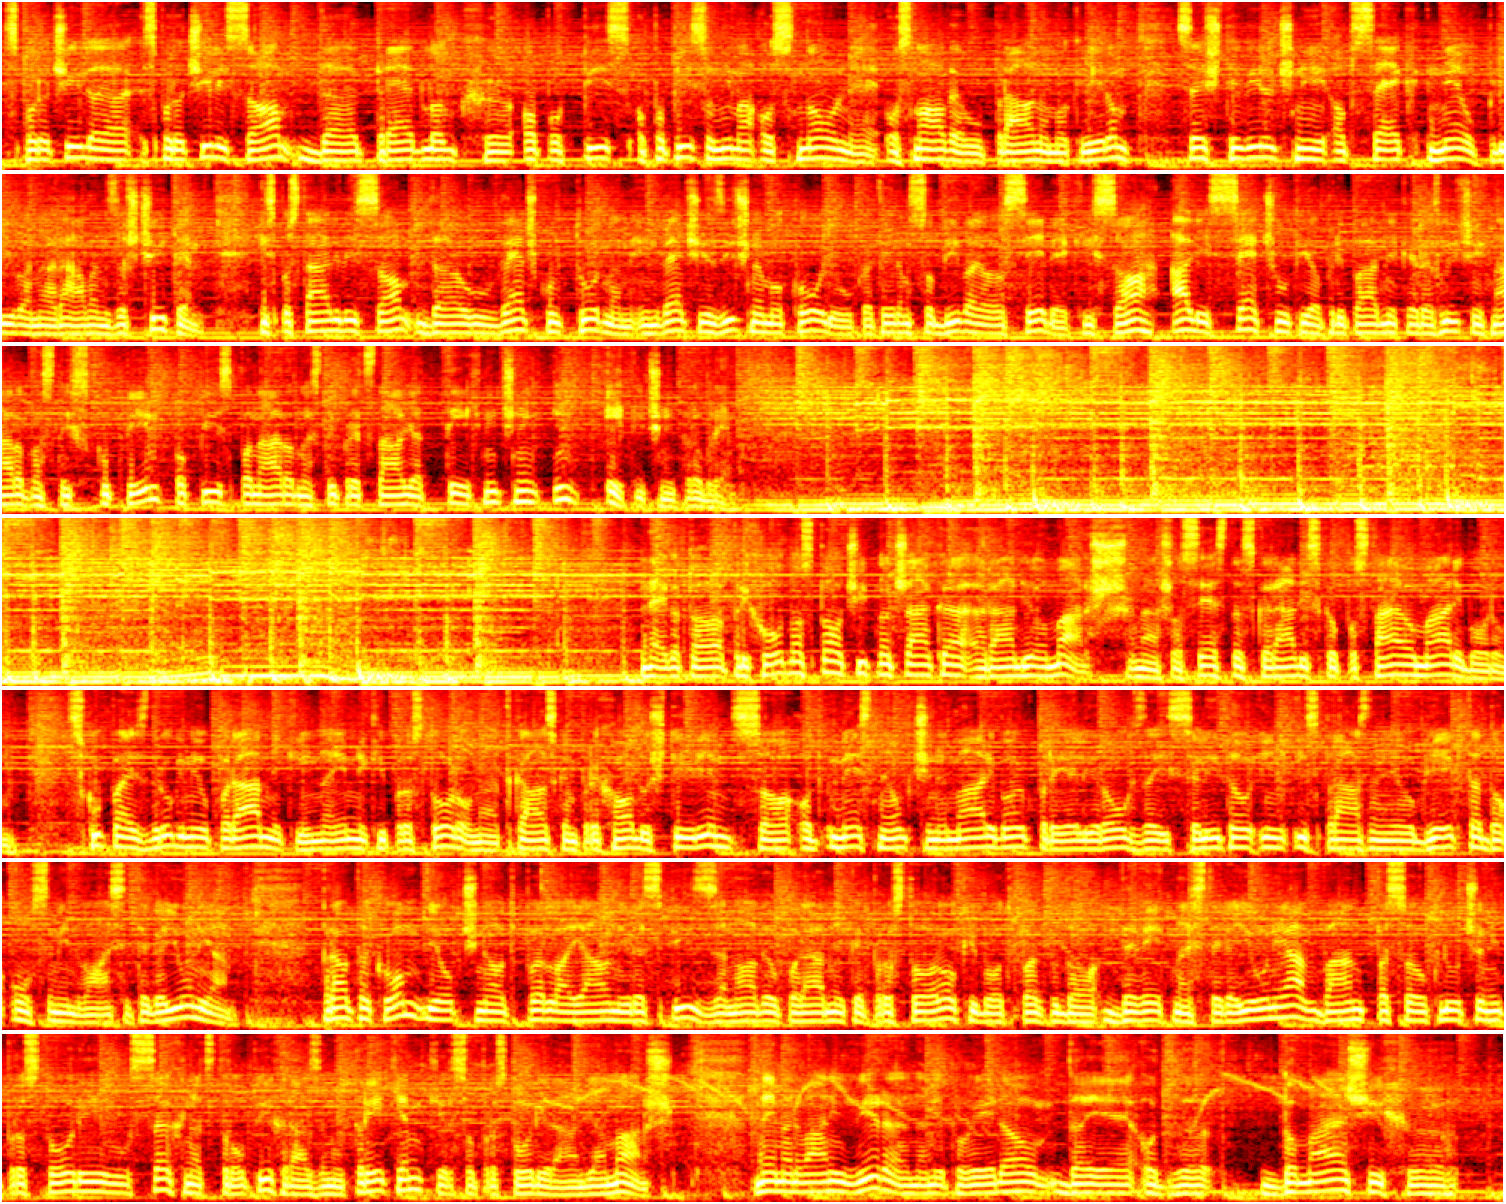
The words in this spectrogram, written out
Sporočili, sporočili so, da predlog o, popis, o popisu nima osnovne, osnove v pravnem okviru, saj številčni obseg ne vpliva na raven zaščite. Izpostavili so, da v večkulturnem in večjezičnem okolju, v katerem sobivajo osebe, ki so ali se čutijo pripadnike različnih narodnostnih skupin, popis popis po narodnosti predstavlja tehnični in etični problem. Negotova prihodnost pa očitno čaka Radio Marš, našo sestrsko radijsko postajo v Mariboru. Skupaj z drugimi uporabniki in najemniki prostorov na tkalskem prehodu 4 so od mestne občine Maribor prejeli rok za izselitev in izpraznjenje objekta do 28. junija. Prav tako je občina odprla javni razpis za nove uporabnike prostorov, ki bo odprt do 19. junija, van pa so vključeni prostori v vseh nadstropjih, razen v tretjem, kjer so prostori Radia Marš. Neimenovani vir nam je povedal, da je od domačih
